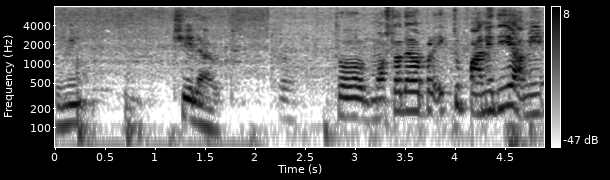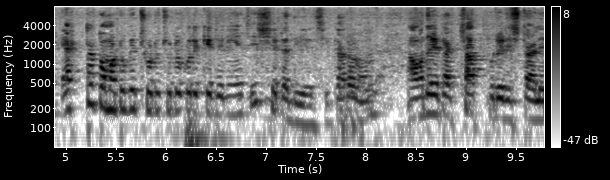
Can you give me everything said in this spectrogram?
তুমি চিল আউট তো মশলা দেওয়ার পর একটু পানি দিয়ে আমি একটা টমেটোকে ছোট ছোট করে কেটে নিয়েছি সেটা দিয়েছি। কারণ আমাদের এটা চাঁদপুরের স্টাইলে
